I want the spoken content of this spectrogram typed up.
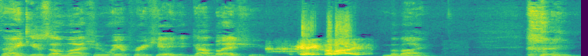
Thank you so much, and we appreciate it. God bless you. Okay, bye bye. Bye bye.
